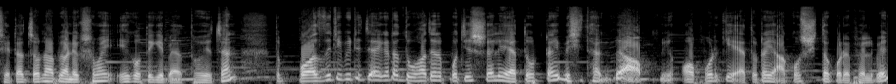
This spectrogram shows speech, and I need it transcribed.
সেটার জন্য আপনি অনেক সময় এগোতে গিয়ে ব্যর্থ হয়ে যান। তো পজিটিভিটির জায়গাটা দু হাজার পঁচিশ সালে এতটাই বেশি থাকবে, আপনি অপরকে এতটাই আকর্ষিত করে ফেলবেন,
